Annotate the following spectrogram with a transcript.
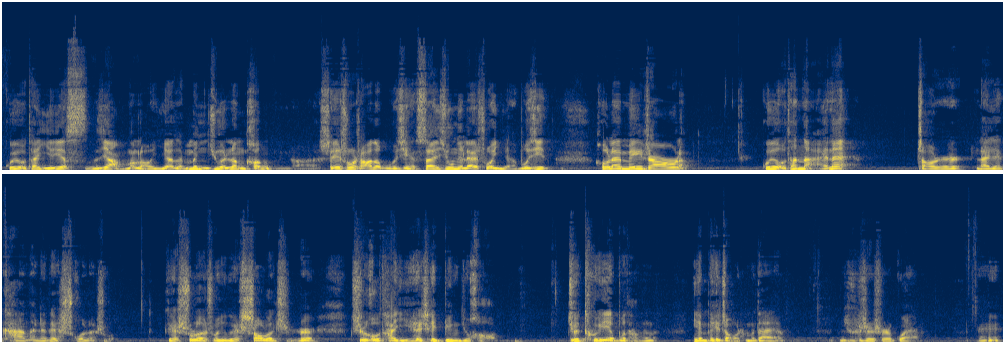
鬼友他爷爷死犟，那老爷子闷倔愣横，你知道谁说啥都不信，三兄弟来说也不信。后来没招了，鬼友他奶奶找人来给看看，来给说了说。给说了说，又给烧了纸，之后他爷爷这病就好了，就腿也不疼了，也没找什么大夫。你说这事儿怪吗？哎，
